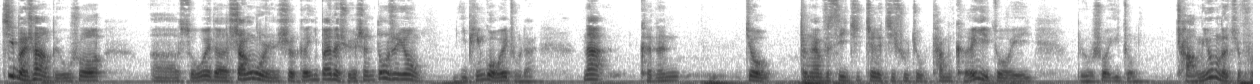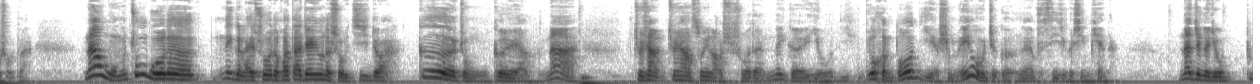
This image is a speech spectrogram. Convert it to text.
基本上比如说呃所谓的商务人士跟一般的学生都是用以苹果为主的，那可能就 NFC 这这个技术就他们可以作为比如说一种常用的支付手段。那我们中国的那个来说的话，大家用的手机对吧，各种各样，那就像就像苏云老师说的，那个有有很多也是没有这个 NFC 这个芯片的，那这个就不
